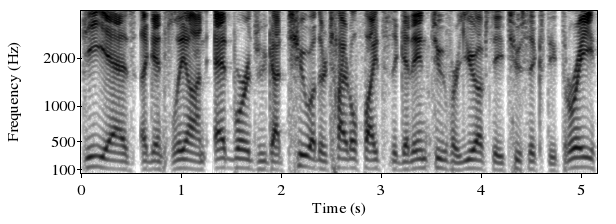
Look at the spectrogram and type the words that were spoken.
Diaz against Leon Edwards. We've got two other title fights to get into for UFC 263.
